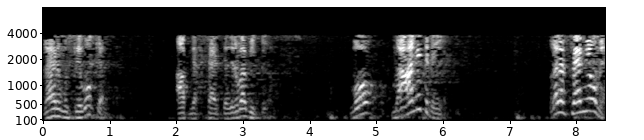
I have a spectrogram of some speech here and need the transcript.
غیر مسلموں کے اندر آپ نے شاید تجربہ بھی کیا، وہ معانت نہیں۔ غلط فہمیوں میں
